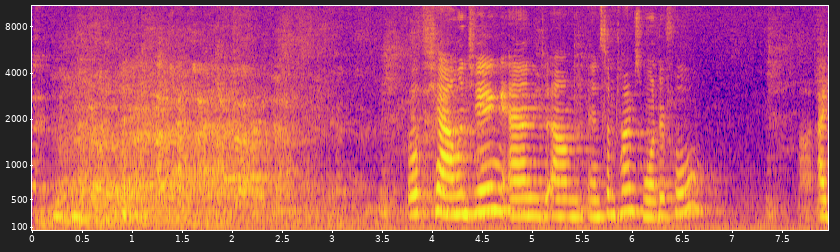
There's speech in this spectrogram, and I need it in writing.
Both challenging and, um, and sometimes wonderful. I,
